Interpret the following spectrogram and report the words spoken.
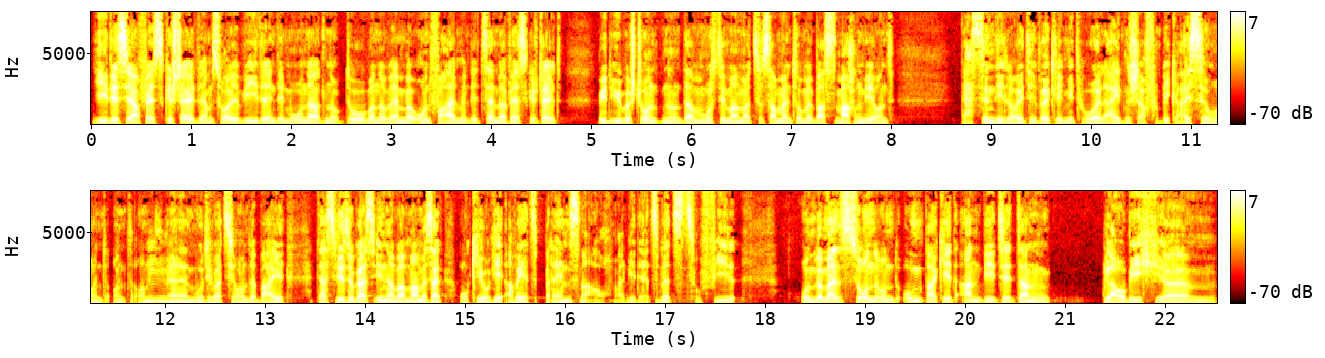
jedes Jahr festgestellt, wir haben es heuer wieder in den Monaten Oktober, November und vor allem im Dezember festgestellt mit Überstunden und da musste man mal zusammentummeln, was machen wir und das sind die Leute wirklich mit hoher Leidenschaft und Begeisterung und, und, und äh, Motivation dabei, dass wir sogar als Inhaber Mama sagen, okay, okay, aber jetzt bremsen wir auch mal wieder, jetzt wird's zu viel. Und wenn man so ein Rundumpaket anbietet, dann glaube ich, ähm,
